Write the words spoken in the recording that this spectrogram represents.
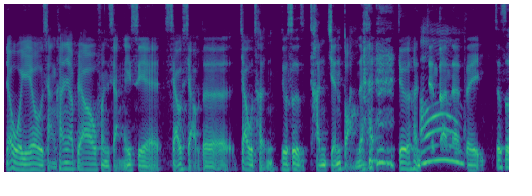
然后我也有想看要不要分享一些小小的教程，就是很简短的，就是很简短的，oh. 对，就是。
